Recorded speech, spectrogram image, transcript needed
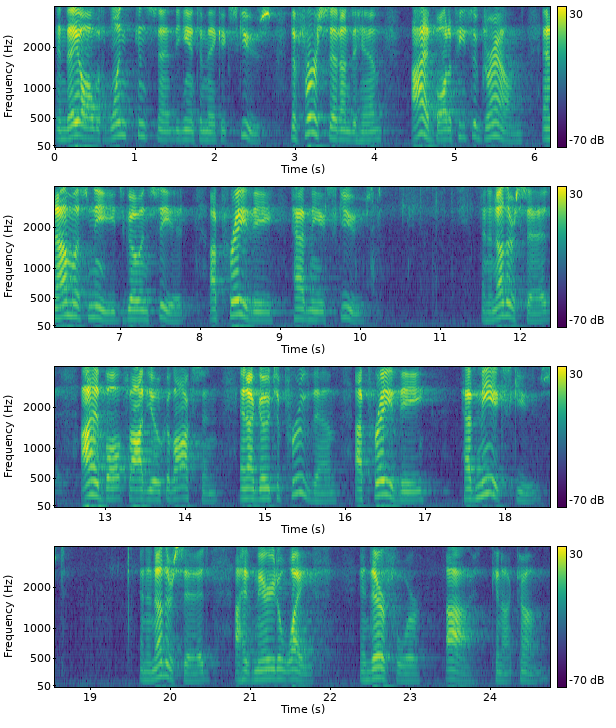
And they all with one consent began to make excuse. The first said unto him, I have bought a piece of ground, and I must needs go and see it. I pray thee, have me excused. And another said, I have bought five yoke of oxen, and I go to prove them. I pray thee, have me excused. And another said, I have married a wife, and therefore I cannot come.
